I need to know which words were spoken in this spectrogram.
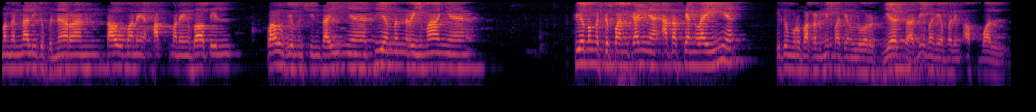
mengenali kebenaran, tahu mana yang hak, mana yang batil, lalu dia mencintainya, dia menerimanya, dia mengedepankannya atas yang lainnya, itu merupakan nikmat yang luar biasa, nikmat yang paling afdal.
